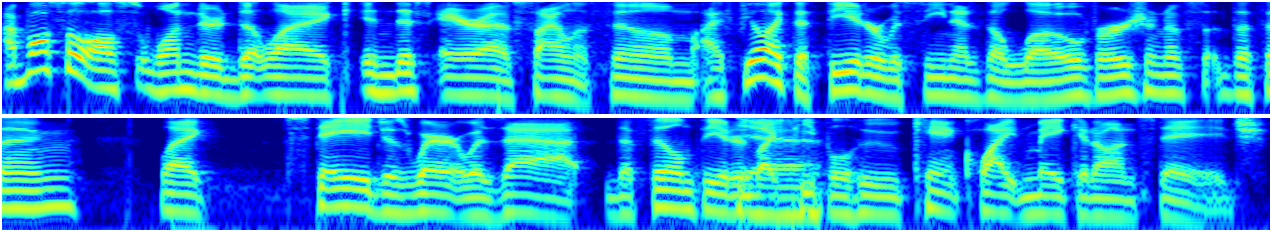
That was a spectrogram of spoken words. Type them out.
I've also also wondered that like in this era of silent film, I feel like the theater was seen as the low version of the thing. Like stage is where it was at. The film theater is Yeah. like people who can't quite make it on stage.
